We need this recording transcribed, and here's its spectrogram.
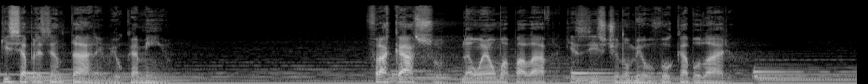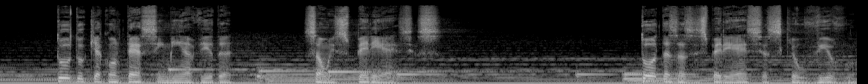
que se apresentar em meu caminho. Fracasso não é uma palavra que existe no meu vocabulário. Tudo o que acontece em minha vida são experiências. Todas as experiências que eu vivo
